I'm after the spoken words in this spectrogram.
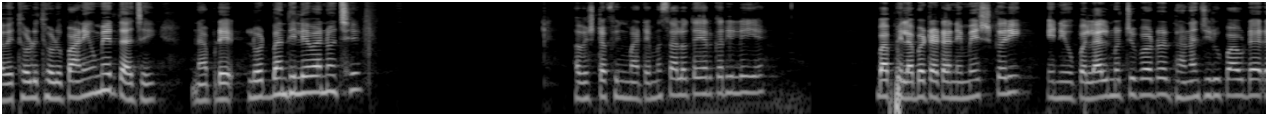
હવે થોડું થોડું પાણી ઉમેરતા જઈ અને આપણે લોટ બાંધી લેવાનો છે. હવે સ્ટફિંગ માટે મસાલો તૈયાર કરી લઈએ. બાફેલા બટાટાને મેશ કરી, એની ઉપર લાલ મરચું પાવડર, ધાણા જીરું પાવડર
